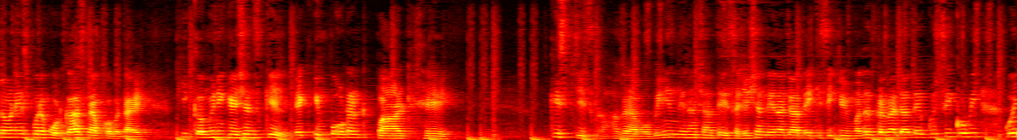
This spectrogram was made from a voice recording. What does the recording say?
जो मैंने इस पूरे पॉडकास्ट में आपको बताई कि कम्युनिकेशन स्किल एक इम्पोर्टेंट पार्ट है। किस चीज़ का? अगर आप ओपिनियन देना चाहते हैं सजेशन देना चाहते हैं किसी की भी मदद करना चाहते हैं किसी को भी कोई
